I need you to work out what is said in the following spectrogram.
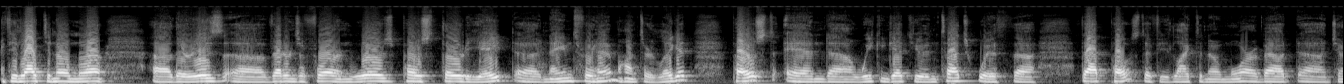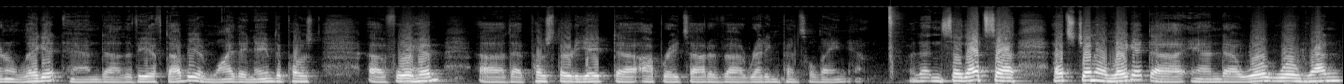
If you'd like to know more, uh, there is uh, Veterans of Foreign Wars Post 38 uh, named for him, Hunter Liggett Post, and uh, we can get you in touch with that post if you'd like to know more about General Liggett and the VFW and why they named the post uh, for him. Uh, that Post 38 uh, operates out of Reading, Pennsylvania. And, so that's that's General Liggett and World War One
